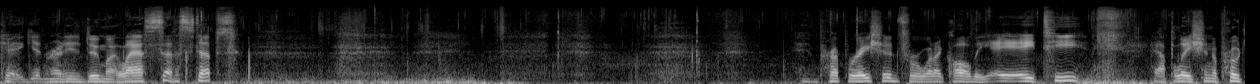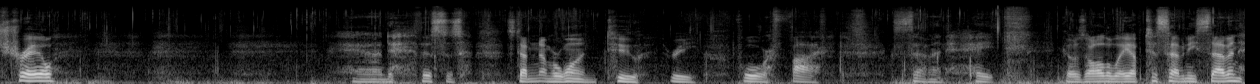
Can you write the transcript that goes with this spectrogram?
Okay, getting ready to do my last set of steps. In preparation for what I call the AAT, Appalachian Approach Trail. And this is step number one, two, three, four, five, seven, eight. Goes all the way up to 77.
